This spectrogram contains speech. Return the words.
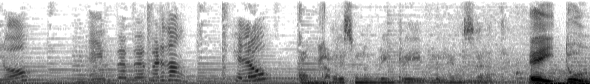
¿Aló? Eh, pe- pe- perdón. ¿Hello? Con la Eres un hombre increíble, Leo Zárate. Hey tú,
